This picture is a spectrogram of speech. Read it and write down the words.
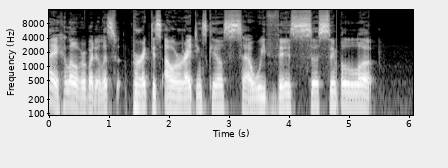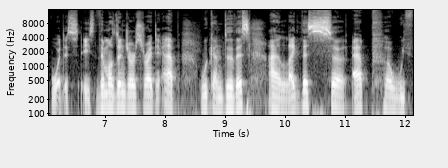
Hey, hello everybody. Let's practice our writing skills uh, with this uh, simple uh, what is is the most dangerous writing app. We can do this. I like this uh, app uh, with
